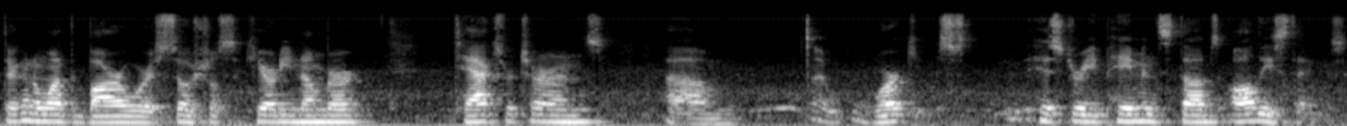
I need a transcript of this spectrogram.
they're going to want the borrower's social security number, tax returns, um, work history, payment stubs, all these things.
